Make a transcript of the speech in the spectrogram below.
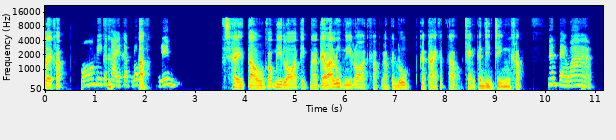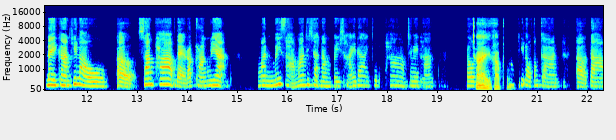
เลยครับ อ๋อ มีกระต่ายกับรถเต่า เล่น ใช่เต่าก็มีล้อติดมา แต่ว่ารูปนี้รอดครับครับเป็นรูปกระต่ายกับเต่าแข่งกันจริง ๆ ครับ นั่นแปลว่า ในการที่เราเอ่อสร้างภาพแต่ละครั้งเนี่ย มันไม่สามารถที่จะนำไปใช้ได้ทุกภาพใช่ไหมคะ เราต้ใช่องครับผม ภาพที่เราต้องการ เอ่อ ตาม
